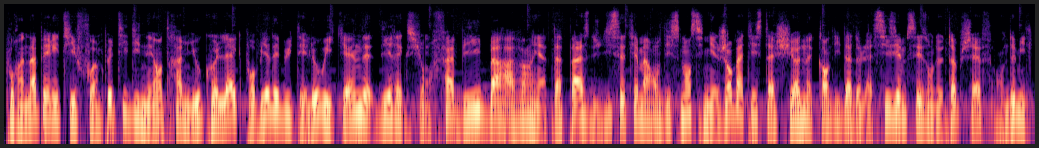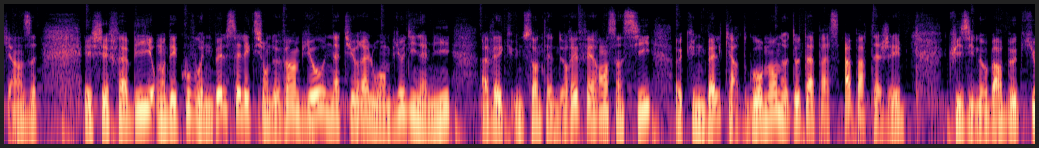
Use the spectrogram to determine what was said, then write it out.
Pour un apéritif ou un petit dîner entre amis ou collègues pour bien débuter le week-end, direction Fabi, bar à vin et à tapas du 17e arrondissement signé Jean-Baptiste Achion, candidat de la 6 saison de Top Chef en 2015. Et chez Fabi, on découvre une belle sélection de vins bio, naturels ou en biodynamie, avec une centaine de références ainsi qu'une belle carte gourmande de tapas à partager. Cuisine au barbecue,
